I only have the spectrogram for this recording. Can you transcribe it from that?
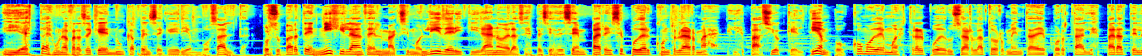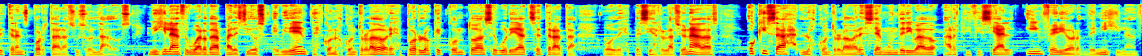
Y esta es una frase que nunca pensé que diría en voz alta. Por su parte, Nihiland, el máximo líder y tirano de las especies de Zen, parece poder controlar más el espacio que el tiempo, como demuestra el poder usar la tormenta de portales para teletransportar a sus soldados. Nihiland guarda parecidos evidentes con los controladores, por lo que con toda seguridad se trata o de especies relacionadas, o quizás los controladores sean un derivado artificial inferior de Nihiland.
